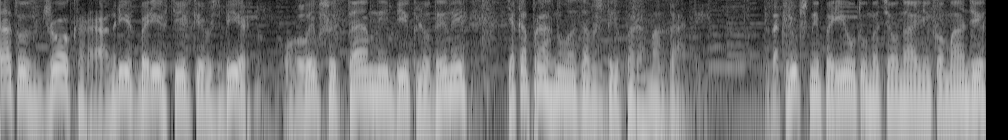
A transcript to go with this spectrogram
Статус Джокера Анрі зберіг тільки в збірні, оголивши темний бік людини, яка прагнула завжди перемагати. Заключний період у національній команді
